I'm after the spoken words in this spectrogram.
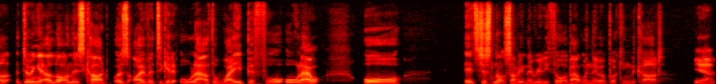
a- doing it a lot on this card was either to get it all out of the way before All Out, or it's just not something they really thought about when they were booking the card. yeah.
